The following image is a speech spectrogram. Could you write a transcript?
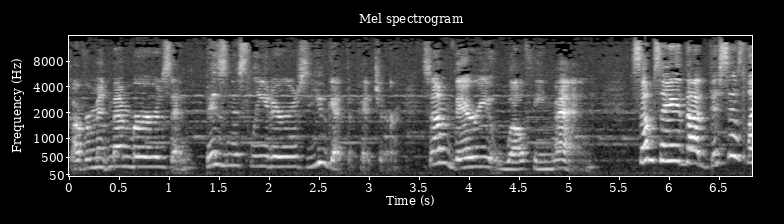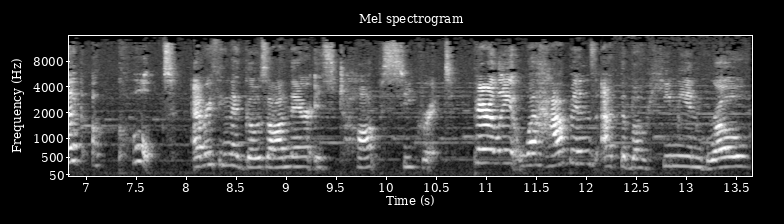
government members, and business leaders. You get the picture. Some very wealthy men. Some say that this is like a cult. Everything that goes on there is top secret. Apparently, what happens at the Bohemian Grove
